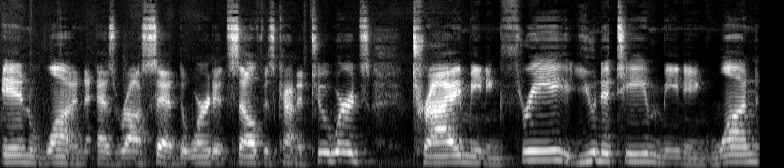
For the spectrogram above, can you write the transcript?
in one. As Ross said, the word itself is kind of two words tri meaning three, unity meaning one.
